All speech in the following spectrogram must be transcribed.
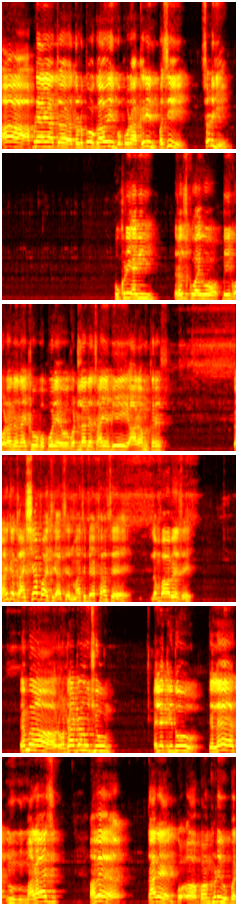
આ આપણે અહીંયા તડકો ગાવી, બપોરા કરીને પછી સળગી હુખડી આવી. રજકો આવ્યો, બે ઘોડાને નાખ્યો, બપોરે વડલાને છાંયે બે આરામ કરે છે. કારણ કે ઘાસિયા પાથર્યા છે માથે બેઠા છે લંબાવે છે. એમ રોંઢાટાણું થયું. એટલે કીધું કે, લે મહારાજ, હવે તારે પંખડી ઉપર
